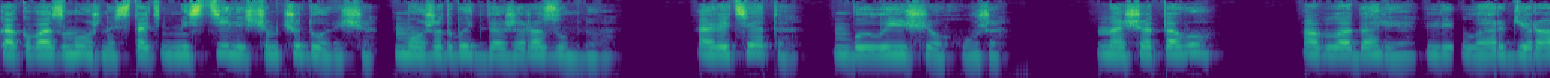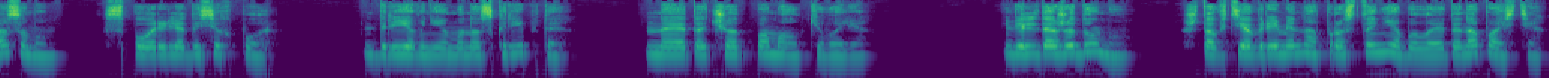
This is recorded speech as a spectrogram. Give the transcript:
как возможность стать вместилищем чудовища, может быть, даже разумного. А ведь это было еще хуже. Насчет того, обладали ли ларги разумом, спорили до сих пор. Древние манускрипты на этот счет помалкивали. Вель даже думал, что в те времена просто не было этой напасти.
